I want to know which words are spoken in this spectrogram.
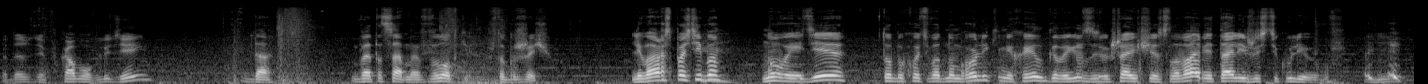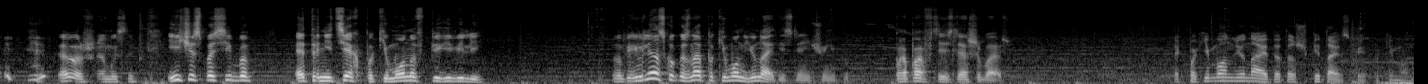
Подожди, в кого? В людей? Да. В это самое, в лодке, чтобы сжечь. Левар, спасибо. Новая идея чтобы хоть в одном ролике Михаил говорил завершающие слова, Виталий жестикулировал. Хорошая мысль. Ичи, спасибо. Это не тех покемонов перевели. Ну, перевели, насколько знаю, покемон Юнайт, если я ничего не путаю. Проправьте, если ошибаюсь. Так покемон Юнайт это же китайские покемоны.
